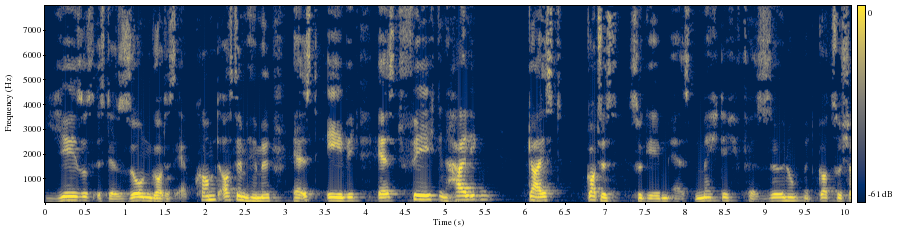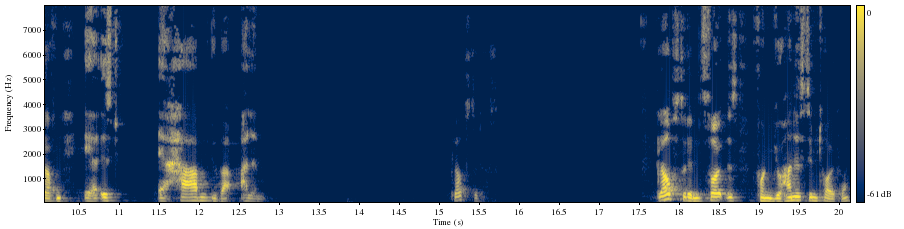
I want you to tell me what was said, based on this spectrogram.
Jesus ist der Sohn Gottes. Er kommt aus dem Himmel. Er ist ewig. Er ist fähig, den Heiligen Geist Gottes zu geben. Er ist mächtig, Versöhnung mit Gott zu schaffen. Er ist erhaben über allem. Glaubst du das? Glaubst du dem Zeugnis von Johannes dem Täufer?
